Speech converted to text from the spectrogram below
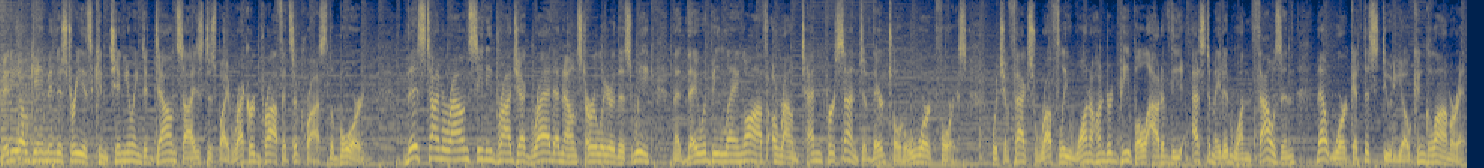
Video game industry is continuing to downsize despite record profits across the board. This time around, CD Projekt Red announced earlier this week that they would be laying off around 10% of their total workforce, which affects roughly 100 people out of the estimated 1,000 that work at the studio conglomerate.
